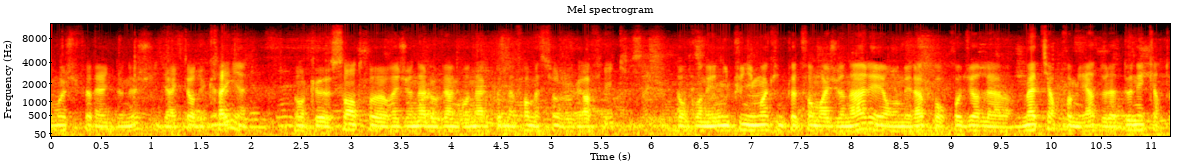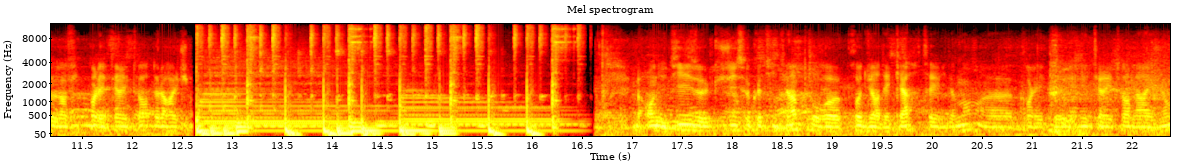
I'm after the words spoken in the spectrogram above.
moi je suis Frédéric Deneux, je suis directeur du CREG, donc euh, Centre Régional Auvergne-Rhône-Alpes de l'Information Géographique. Donc on est ni plus ni moins qu'une plateforme régionale et on est là pour produire de la matière première, de la donnée cartographique pour les territoires de la région. Bah, on utilise QGIS au quotidien pour euh, produire des cartes, évidemment, euh, pour les, les, territoires de la région,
